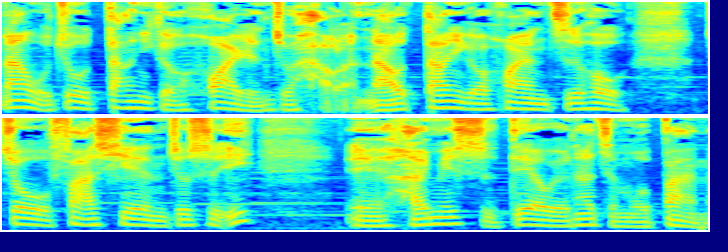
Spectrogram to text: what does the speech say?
那我就当一个坏人就好了，然后当一个坏人之后，就发现就是诶。诶，还没死掉诶，那怎么办？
